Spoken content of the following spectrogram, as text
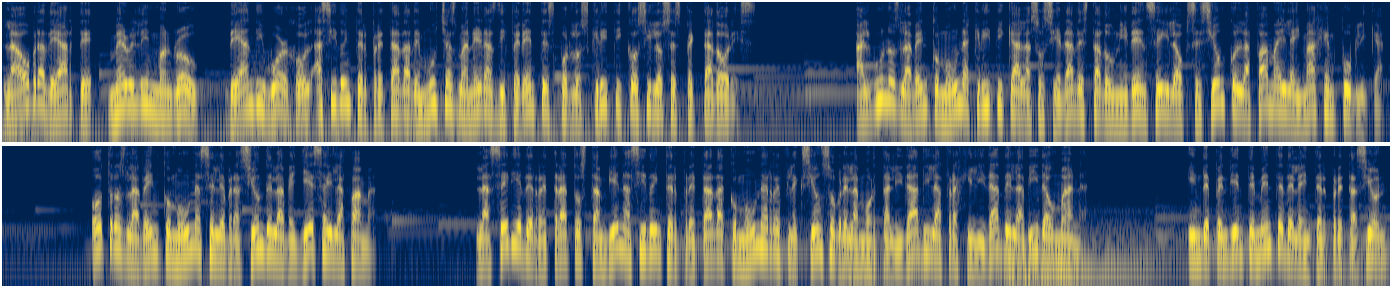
La obra de arte, Marilyn Monroe, de Andy Warhol ha sido interpretada de muchas maneras diferentes por los críticos y los espectadores. Algunos la ven como una crítica a la sociedad estadounidense y la obsesión con la fama y la imagen pública. Otros la ven como una celebración de la belleza y la fama. La serie de retratos también ha sido interpretada como una reflexión sobre la mortalidad y la fragilidad de la vida humana. Independientemente de la interpretación,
